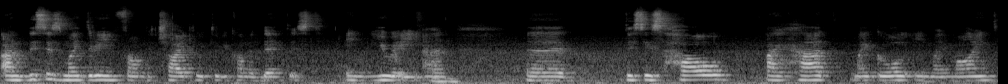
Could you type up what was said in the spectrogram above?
and this is my dream from the childhood to become a dentist in UAE, and uh, this is how I had my goal in my mind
